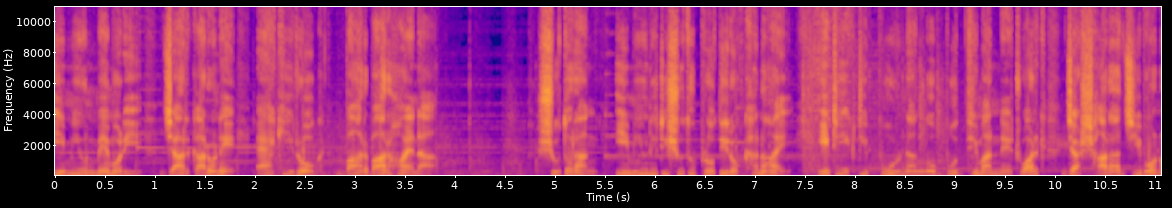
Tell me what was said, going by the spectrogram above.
ইমিউন মেমোরি যার কারণে একই রোগ বারবার হয় না। সুতরাং ইমিউনিটি শুধু প্রতিরক্ষা নয়, এটি একটি পূর্ণাঙ্গ বুদ্ধিমান নেটওয়ার্ক যা সারা জীবন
